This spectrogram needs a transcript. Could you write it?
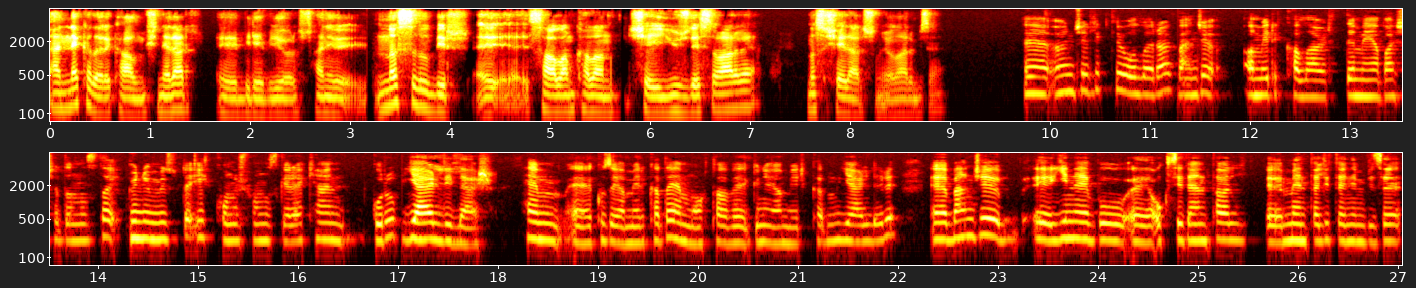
hani, ne kadarı kalmış, neler eee, bilebiliyoruz. Hani nasıl bir eee, sağlam kalan şey yüzdesi var ve nasıl şeyler sunuyorlar bize? Eee, öncelikli olarak bence Amerikalar demeye başladığımızda günümüzde ilk konuşmamız gereken grup yerliler. Hem, eee, Kuzey Amerika'da hem Orta ve Güney Amerika'nın yerleri. Eee, bence, eee, yine bu, eee, oksidental, eee, mentalitenin bize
